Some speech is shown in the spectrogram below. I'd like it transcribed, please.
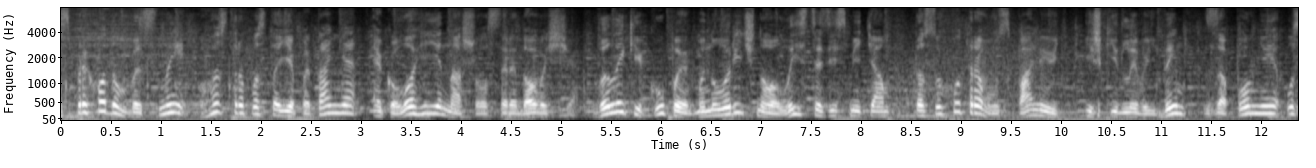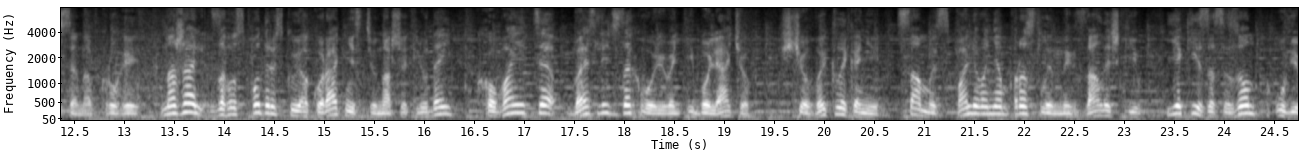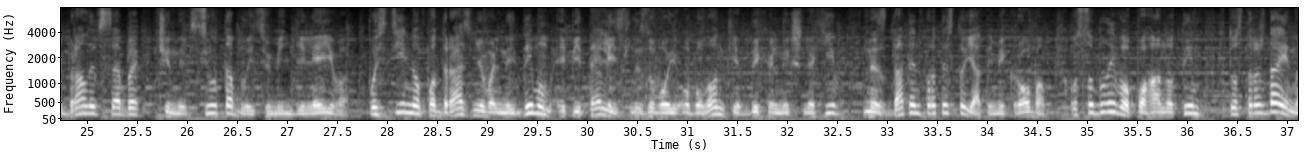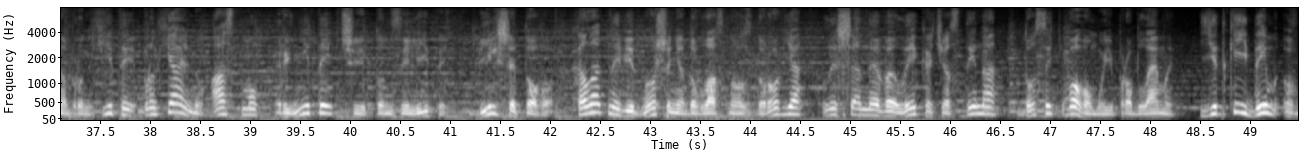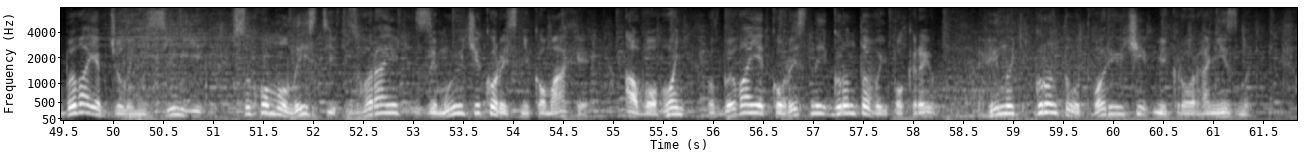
Із приходом весни гостро постає питання екології нашого середовища. Великі купи минулорічного листя зі сміттям та суху траву спалюють, і шкідливий дим заповнює усе навкруги. На жаль, за господарською акуратністю наших людей ховається безліч захворювань і болячок, що викликані саме спалюванням рослинних залишків, які за сезон увібрали в себе чи не всю таблицю Мінділеєва. Постійно подразнювальний димом епітелій слизової оболонки дихальних шляхів не здатен протистояти мікробам. Особливо погано тим, хто страждає на бронхіти, бронхіальну астму, риніти чи тонзиліти. Більше того, халатне відношення до власного здоров'я лише невелика частина досить вагомої проблеми. Їдкий дим вбиває бджолині сім'ї, в сухому листі згорають зимуючі корисні комахи, а вогонь вбиває корисний ґрунтовий покрив, гинуть ґрунтоутворюючі мікроорганізми.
